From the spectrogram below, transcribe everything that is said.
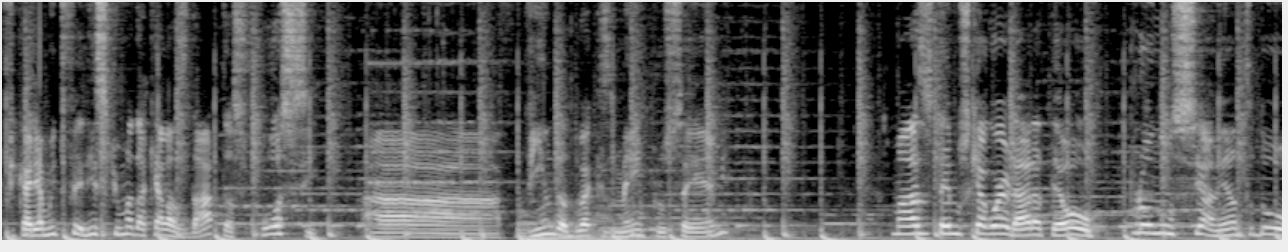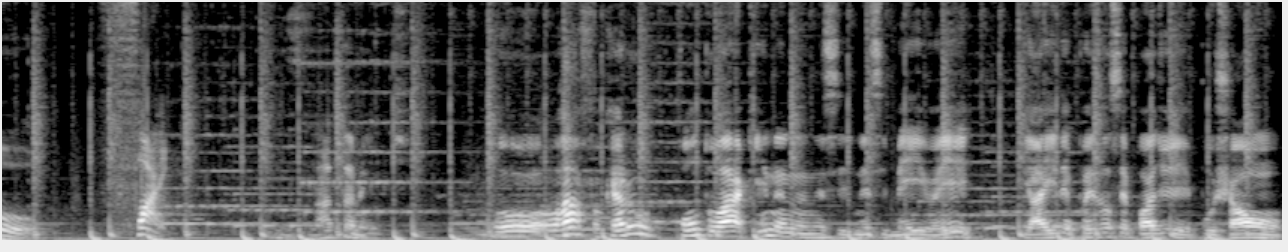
ficaria muito feliz que uma daquelas datas fosse a vinda do X-Men para o CM, mas temos que aguardar até o pronunciamento do Fight. Exatamente. Ô, Rafa, eu quero pontuar aqui né, nesse, nesse meio aí, e aí depois você pode puxar um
